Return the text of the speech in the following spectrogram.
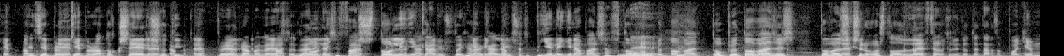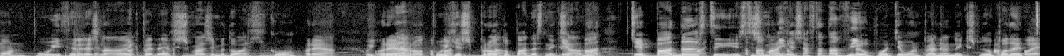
Και έπρεπε- και έπρεπε να Έτσι το έπρεπε, και έπρεπε να το ξέρεις Πρέπει ότι να πρέ- πατάς- πρέπει να πατάει πατάς αυτό. Δηλαδή ήταν σε το φάση έλεγε το έλεγε κάποιος. κάποιος που το είχε Και ανακαλύψει να- ότι πήγαινε εκεί να πάρεις αυτό. Ναι. Το βάζει- Το οποίο το βάζει, το βάζεις, ξέρω εγώ, στο δεύτερο, τρίτο, τέταρτο Pokémon που ήθελες να εκπαιδεύσεις μαζί με το αρχικό. Ωραία. Που είχε Ωραία, πρώτο που πάντα. είχε πρώτο πάντα στην εξάδα. πάντα- Και πάντα στι, στις τα μάχες δύο. αυτά τα δύο Pokémon παίρνανε XP. Οπότε το ένα-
